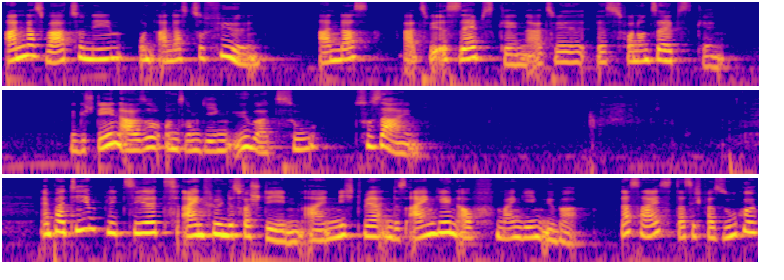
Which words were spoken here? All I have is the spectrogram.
anders wahrzunehmen und anders zu fühlen. Anders, als wir es selbst kennen, als wir es von uns selbst kennen. Wir gestehen also unserem Gegenüber zu, zu sein. Empathie impliziert einfühlendes Verstehen, ein nicht wertendes Eingehen auf mein Gegenüber. Das heißt, dass ich versuche,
